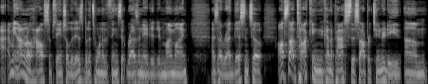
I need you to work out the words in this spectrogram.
I mean, I don't know how substantial it is, but it's one of the things that resonated in my mind as I read this. And so I'll stop talking and kind of pass this opportunity um,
